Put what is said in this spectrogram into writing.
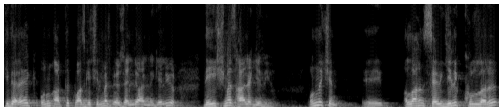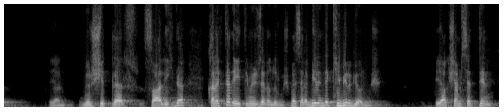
giderek onun artık vazgeçilmez bir özelliği haline geliyor. Değişmez hale geliyor. Onun için e, Allah'ın sevgili kulları yani mürşitler, salihler karakter eğitimi üzerine durmuş. Mesela birinde kibir görmüş. E, Akşemseddin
